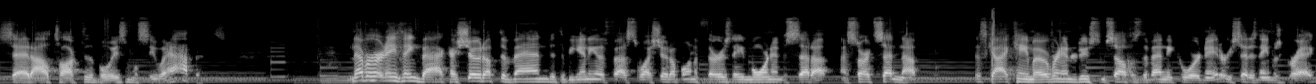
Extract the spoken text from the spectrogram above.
said, I'll talk to the boys and we'll see what happens. Never heard anything back. I showed up to Vend at the beginning of the festival. I showed up on a Thursday morning to set up. I started setting up. This guy came over and introduced himself as the vending coordinator. He said his name was Greg.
